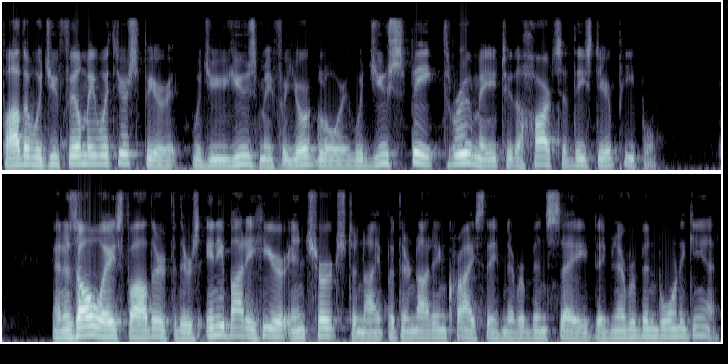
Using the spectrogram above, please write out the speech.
Father, would you fill me with your spirit? Would you use me for your glory? Would you speak through me to the hearts of these dear people? And as always, Father, if there's anybody here in church tonight, but they're not in Christ, they've never been saved, they've never been born again,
